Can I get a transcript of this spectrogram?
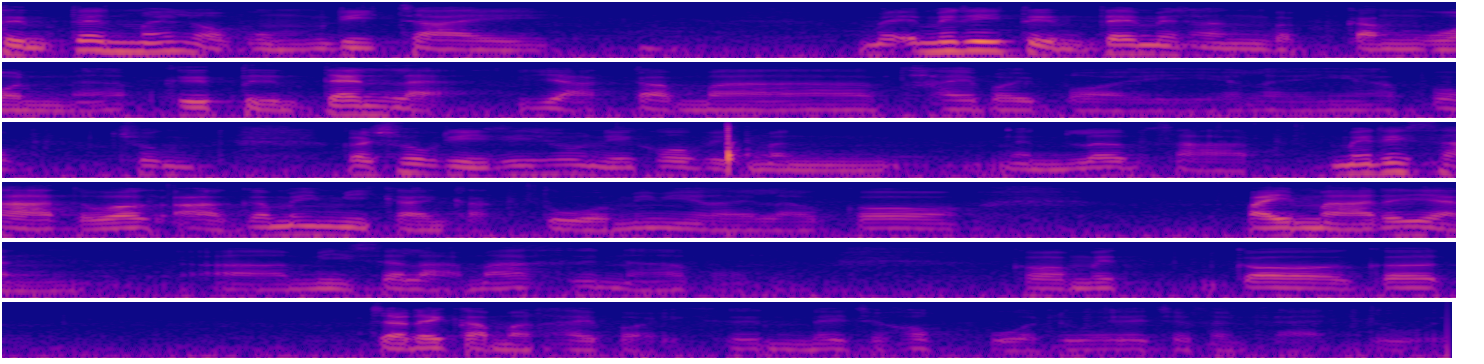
ตื่นเต้นไหมหรอผมดีใจ ไม่ไม่ได้ตื่นเต้นไปทางแบบกังวลนะครับ คือตื่นเต้นแหละ อยากกลับมาไทยบ่อยๆ อะไรอย่างเงี้ยครับเพราะช่วงก็โชคดีที่ช่วงนี้โควิดมันมันเริ่มซาไม่ได้ซาแต่ว่าอะก็ไม่มีการกักตัวไม่มีอะไรแล้วก็ไปมาได้อย่างอ่ามีสละมากขึ้นนะครับผมก็ไม่ก็ก็จะได้กลับมาไทยบ่อยขึ้น ได้เจอครอบครัวด้วยได้เจอแฟนๆด้วย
